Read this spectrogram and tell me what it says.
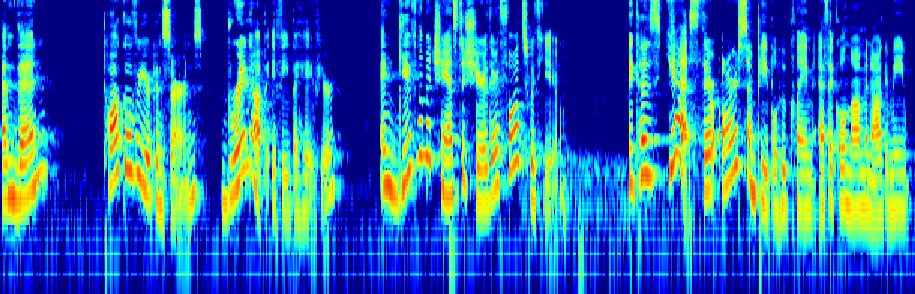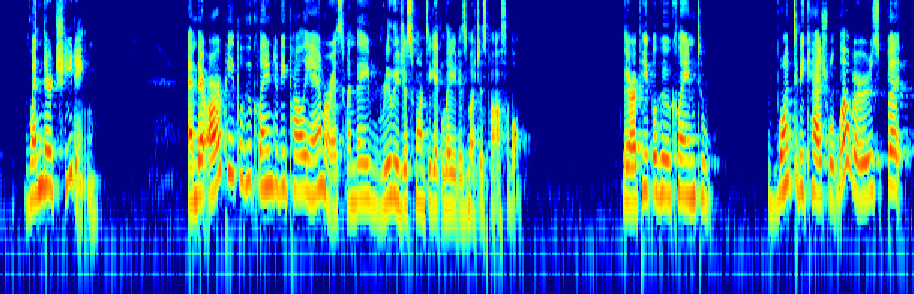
And then talk over your concerns, bring up iffy behavior, and give them a chance to share their thoughts with you. Because, yes, there are some people who claim ethical non monogamy when they're cheating. And there are people who claim to be polyamorous when they really just want to get laid as much as possible. There are people who claim to want to be casual lovers, but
